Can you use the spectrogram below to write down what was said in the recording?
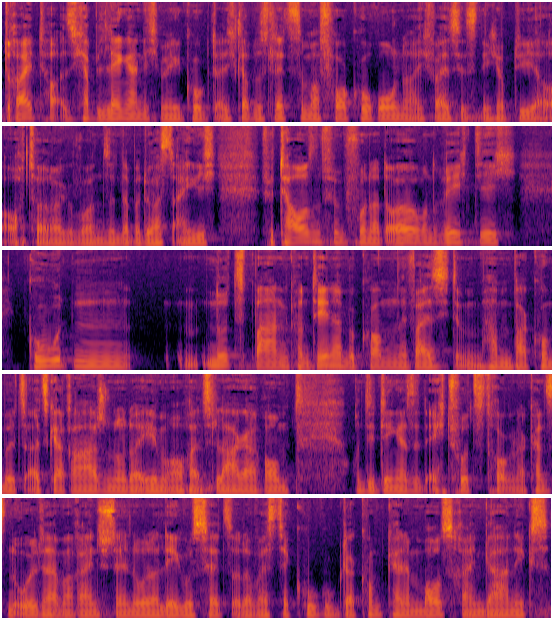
3000, also ich habe länger nicht mehr geguckt. Also ich glaube das letzte Mal vor Corona. Ich weiß jetzt nicht, ob die auch teurer geworden sind, aber du hast eigentlich für 1500 Euro einen richtig guten nutzbaren Container bekommen. Ich weiß nicht, haben ein paar Kumpels als Garagen oder eben auch als Lagerraum. Und die Dinger sind echt furztrocken. Da kannst du einen Oldtimer reinstellen oder Lego-Sets oder weiß der Kuckuck. Da kommt keine Maus rein, gar nichts.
